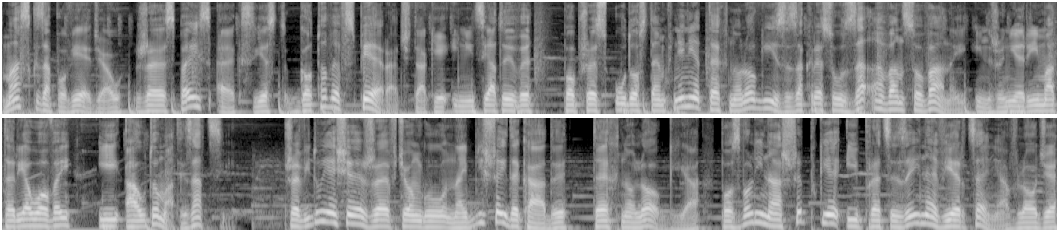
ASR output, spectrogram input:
Musk zapowiedział, że SpaceX jest gotowe wspierać takie inicjatywy poprzez udostępnienie technologii z zakresu zaawansowanej inżynierii materiałowej i automatyzacji. Przewiduje się, że w ciągu najbliższej dekady technologia pozwoli na szybkie i precyzyjne wiercenia w lodzie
